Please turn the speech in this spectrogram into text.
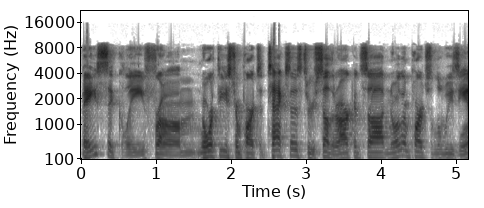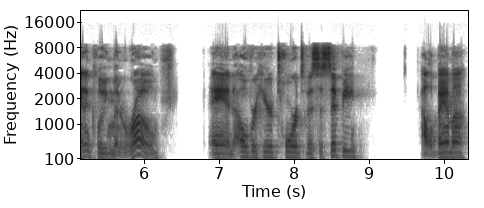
basically from northeastern parts of Texas through southern Arkansas, northern parts of Louisiana, including Monroe, and over here towards Mississippi, Alabama,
